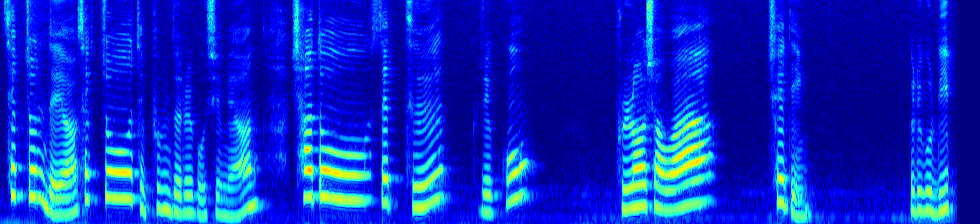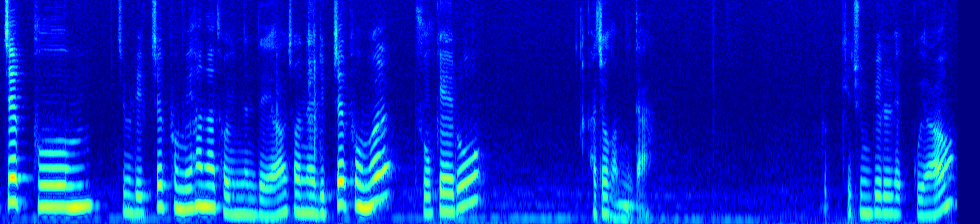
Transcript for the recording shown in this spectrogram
색조인데요. 색조 제품들을 보시면 샤도우 세트, 그리고 블러셔와 쉐딩 그리고 립 제품 지금 립 제품이 하나 더 있는데요. 저는 립 제품을 두 개로 가져갑니다. 이렇게 준비를 했고요.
